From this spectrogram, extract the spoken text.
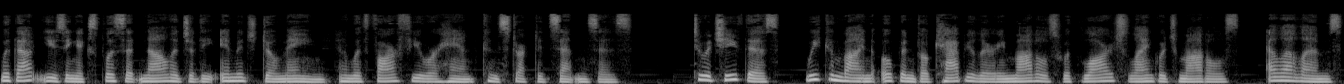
without using explicit knowledge of the image domain and with far fewer hand constructed sentences. To achieve this, we combine open vocabulary models with large language models, LLMs,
